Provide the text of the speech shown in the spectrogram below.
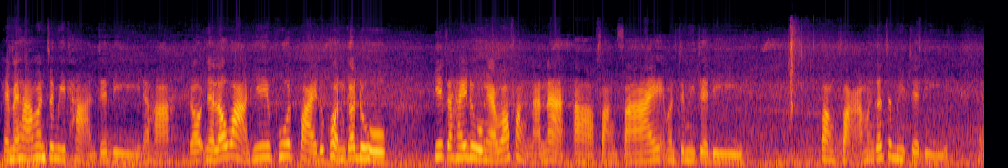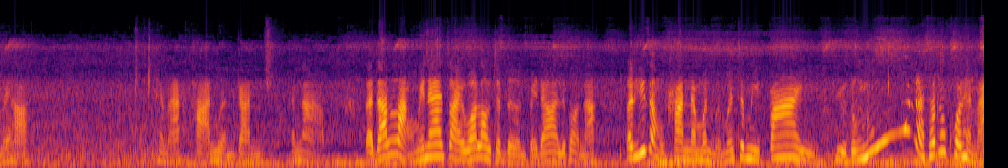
เห็นไหมคะ มันจะมีฐานเจดีย์นะคะแล้วในระหว่างที่พูดไปทุกคนก็ดูที่จะให้ดูไงว่าฝั่งนั้นอะอ่าฝั่งซ้ายมันจะมีเจดีย์ ฝั่งฝามันก็จะมีเจดีย์เห็นไหมคะเห็นไหมฐานเหมือนกันขนาบ แต่ด้านหลังไม่แน่ใจว่าเราจะเดินไปได้หรือเปล่านะและที่สำคัญนะมันเหมือนมันจะมีป้ายอยู่ตรงนู้นนะถ้าทุกคนเห็นไหม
